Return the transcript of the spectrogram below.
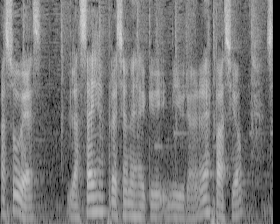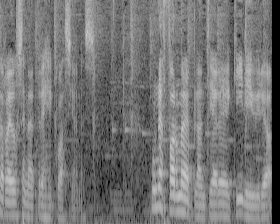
A su vez, las seis expresiones de equilibrio en el espacio se reducen a tres ecuaciones. Una forma de plantear el equilibrio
